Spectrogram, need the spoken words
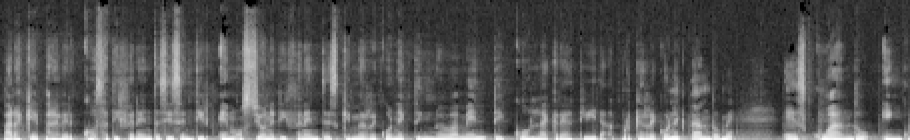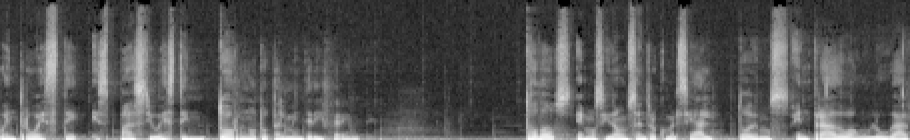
¿Para qué? Para ver cosas diferentes y sentir emociones diferentes que me reconecten nuevamente con la creatividad. Porque reconectándome es cuando encuentro este espacio, este entorno totalmente diferente todos hemos ido a un centro comercial, todos hemos entrado a un lugar,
